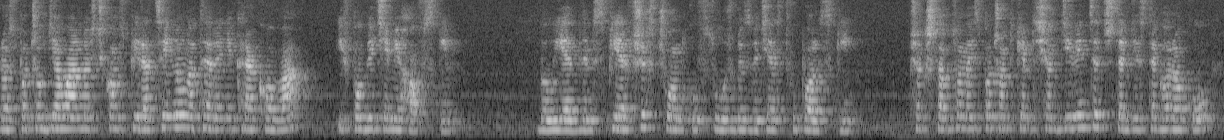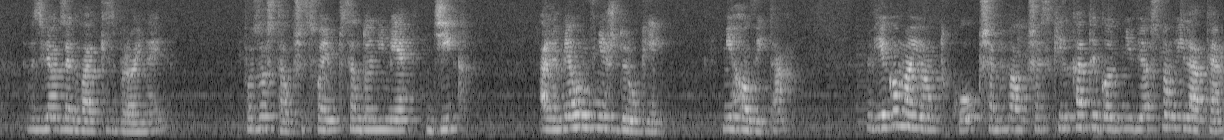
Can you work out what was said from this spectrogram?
Rozpoczął działalność konspiracyjną na terenie Krakowa i w powiecie miechowskim. Był jednym z pierwszych członków Służby Zwycięstwu Polski, przekształconej z początkiem 1940 roku w Związek Walki Zbrojnej. Pozostał przy swoim pseudonimie Dzik, ale miał również drugi, Miechowita. W jego majątku przebywał przez kilka tygodni wiosną i latem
